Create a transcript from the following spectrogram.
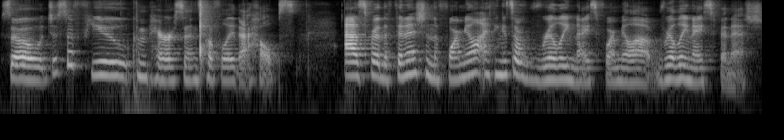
So just a few comparisons, hopefully that helps. As for the finish and the formula, I think it's a really nice formula, really nice finish.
